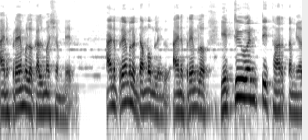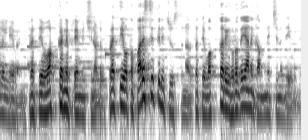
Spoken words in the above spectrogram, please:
ఆయన ప్రేమలో కల్మషం లేదు. ఆయన ప్రేమలో డంబం లేదు. ఆయన ప్రేమలో ఎటువంటి తారతమ్యాలు లేవని ప్రతి ఒక్కరిని ప్రేమించినాడు. ప్రతి ఒక్క పరిస్థితిని చూస్తున్నాడు. ప్రతి ఒక్కరి హృదయాన్ని గమనించిన దేవుడు.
